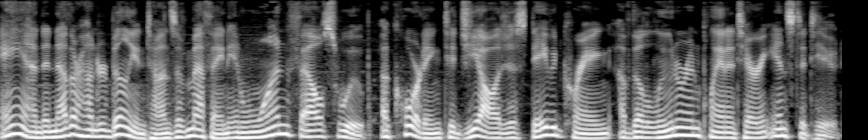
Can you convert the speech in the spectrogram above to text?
and another 100 billion tons of methane in one fell swoop, according to geologist David Kring of the Lunar and Planetary Institute.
